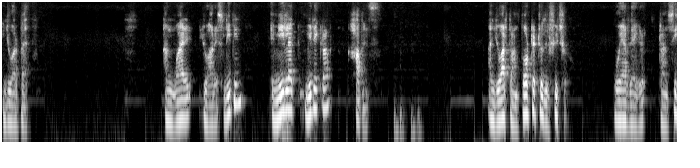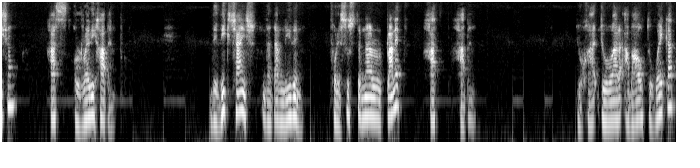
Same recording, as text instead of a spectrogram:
in your bed. And while you are sleeping, a miracle happens. And you are transported to the future, where the transition has already happened. The big change that are needed for a sustainable planet had happened. You, you are about to wake up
